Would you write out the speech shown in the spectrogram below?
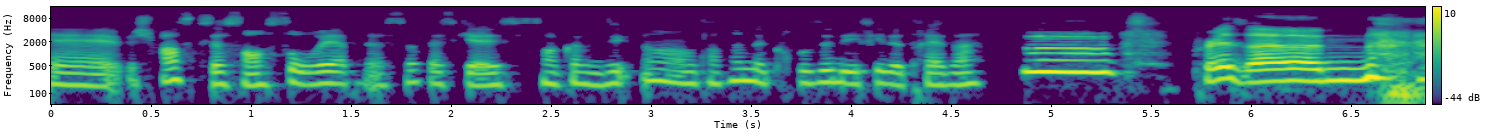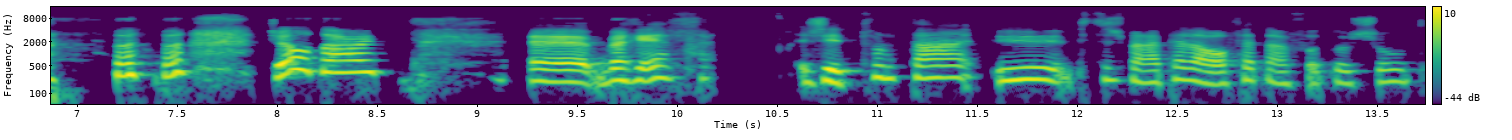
Euh, je pense qu'ils se sont sauvés après ça parce qu'ils se sont comme dit oh, on est en train de creuser des filles de 13 ans. prison! Jail time! Euh, bref, j'ai tout le temps eu. Puis si je me rappelle avoir fait un photoshoot,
